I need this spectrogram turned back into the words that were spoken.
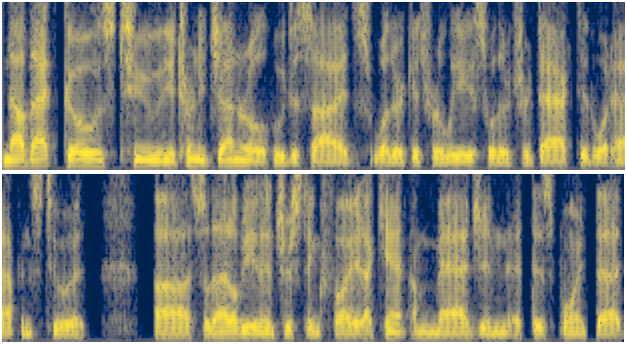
now that goes to the attorney general who decides whether it gets released, whether it's redacted, what happens to it. Uh, so that'll be an interesting fight. I can't imagine at this point that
